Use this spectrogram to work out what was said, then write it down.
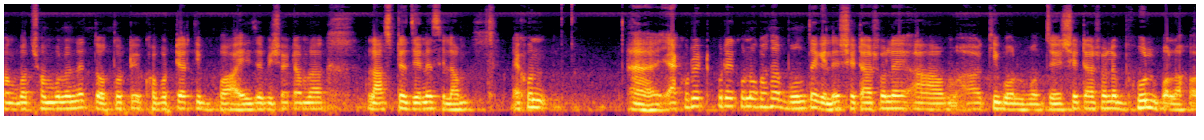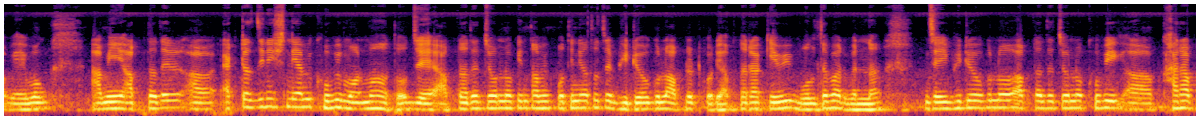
সংবাদ সম্মেলনের তথ্যটি, খবরটি আর কি বা এই যে বিষয়টা আমরা লাস্টে জেনেছিলাম। এখন হ্যাঁ অ্যাকুরেট করে কোনো কথা বলতে গেলে সেটা আসলে কি বলব যে সেটা আসলে ভুল বলা হবে এবং আমি আপনাদের একটা জিনিস নিয়ে আমি খুবই মর্মাহত যে আপনাদের জন্য কিন্তু আমি প্রতিনিয়ত যে ভিডিওগুলো আপলোড করি, আপনারা কেউই বলতে পারবেন না যে এই ভিডিওগুলো আপনাদের জন্য খুবই খারাপ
